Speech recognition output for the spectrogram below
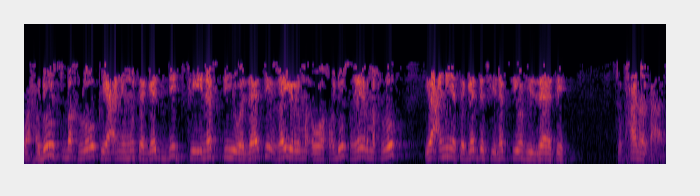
وحدوث مخلوق يعني متجدد في نفسه وذاته غير وحدوث غير مخلوق يعني يتجدد في نفسه وفي ذاته. سبحانه وتعالى.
